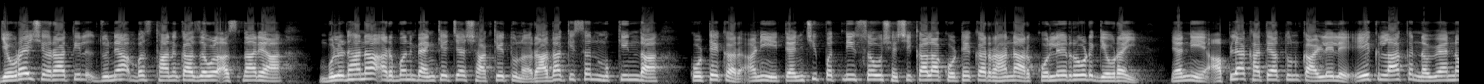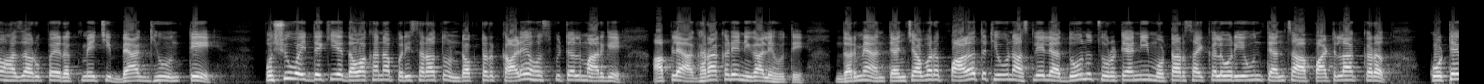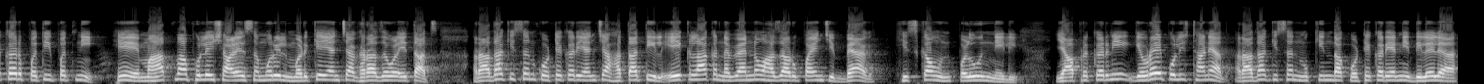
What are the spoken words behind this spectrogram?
गेवराई शहरातील जुन्या बसस्थानकाजवळ असणाऱ्या बुलढाणा अर्बन बँकेच्या शाखेतून राधाकिसन मुकिंदा कोटेकर आणि त्यांची पत्नी सौ शशिकाला कोटेकर राहणार कोल्हेर रोड गेवराई यांनी आपल्या खात्यातून काढलेले एक लाख नव्याण्णव हजार रुपये रकमेची बॅग घेऊन ते पशुवैद्यकीय दवाखाना परिसरातून डॉक्टर काळे हॉस्पिटल मार्गे आपल्या घराकडे निघाले होते. दरम्यान त्यांच्यावर पाळत ठेवून असलेल्या दोन चोरट्यांनी मोटारसायकलवर येऊन त्यांचा पाठलाग करत कोठेकर पती पत्नी हे महात्मा फुले शाळेसमोरील मडके यांच्या घराजवळ येताच. राधाकिसन कोटेकर यांच्या हातातील एक लाख नव्याण्णव हजार रुपयांची बॅग हिसकावून पळवून नेली. या प्रकरणी गेवराई पोलीस ठाण्यात राधाकिसन मुकिंदा कोटेकर यांनी दिलेल्या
